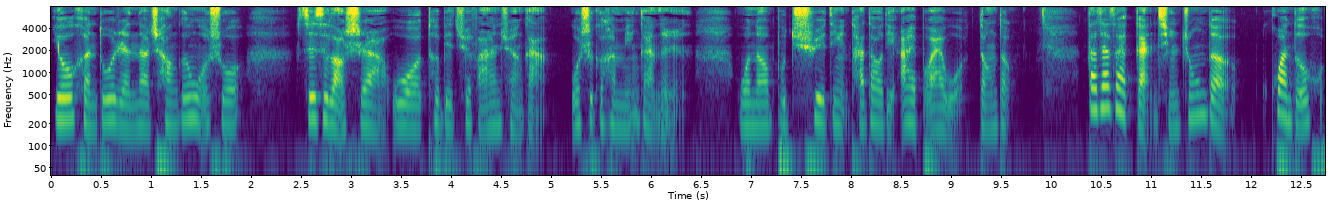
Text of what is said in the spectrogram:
有很多人呢常跟我说，C C 老师啊，我特别缺乏安全感，我是个很敏感的人，我呢不确定他到底爱不爱我等等。大家在感情中的患得患，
